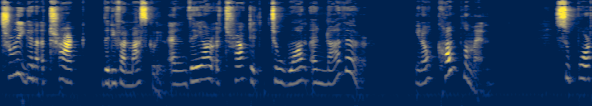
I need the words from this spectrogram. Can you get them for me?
truly gonna attract the divine masculine and they are attracted to one another you know complement support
